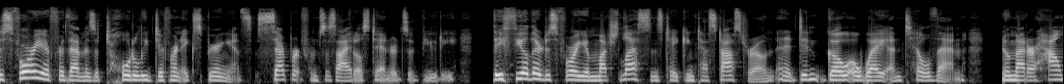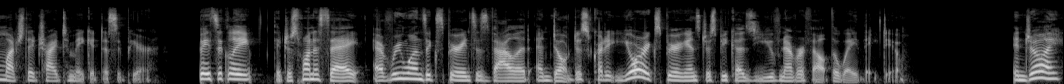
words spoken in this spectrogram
Dysphoria for them is a totally different experience, separate from societal standards of beauty. They feel their dysphoria much less since taking testosterone, and it didn't go away until then, no matter how much they tried to make it disappear. Basically, they just want to say everyone's experience is valid and don't discredit your experience just because you've never felt the way they do. Enjoy!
